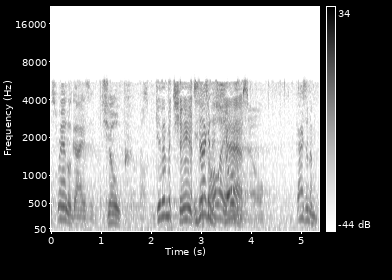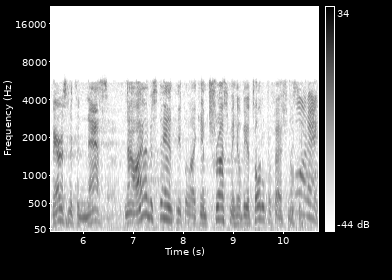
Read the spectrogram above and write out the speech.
This Randall guy is a joke. Give him a chance. He's That's not going all to I show ask. you. Guy's an embarrassment to NASA. Now, I understand people like him. Trust me, he'll be a total professional. Morning.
